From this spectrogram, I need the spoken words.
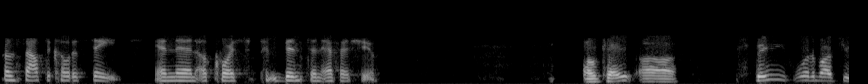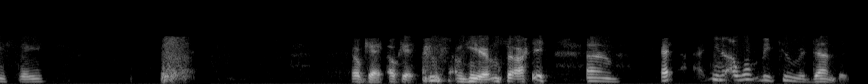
from South Dakota State. And then, of course, Benson, FSU. Okay. Uh, Steve, what about you, Steve? Okay, okay. I'm here. I'm sorry. Um, I, you know, I won't be too redundant,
